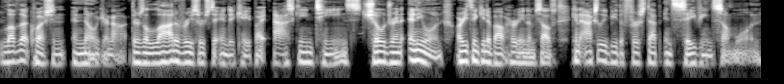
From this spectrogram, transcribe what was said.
Love that question. And no, you're not. There's a lot of research to indicate by asking teens, children, anyone, are you thinking about hurting themselves, can actually be the first step in saving someone.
